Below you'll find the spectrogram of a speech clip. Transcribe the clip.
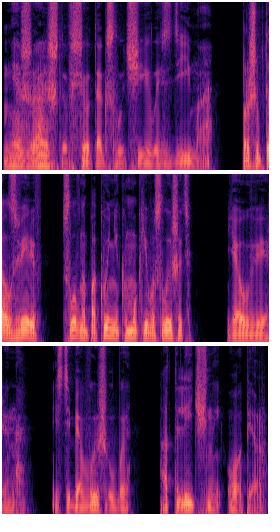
«Мне жаль, что все так случилось, Дима», — прошептал Зверев, словно покойник мог его слышать. «Я уверен, из тебя вышел бы отличный опер».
